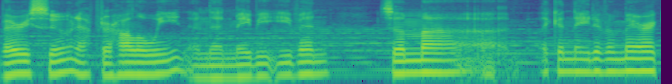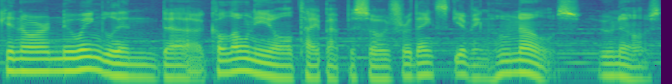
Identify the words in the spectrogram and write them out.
very soon after Halloween, and then maybe even some uh, like a Native American or New England uh, colonial type episode for Thanksgiving. Who knows? Who knows?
